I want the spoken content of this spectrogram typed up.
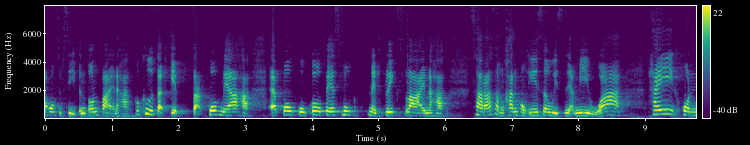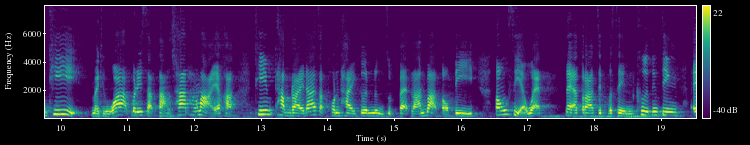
2564 เป็นต้นไปนะคะ ก็คือจัดเก็บจากพวกนี้ค่ะ Apple Google Facebook Netflix Line นะคะ สาระสำคัญของ e-service เนี่ยมีอยู่ว่า ให้คนที่หมายถึงว่าบริษัทต่างชาติทั้งหลายอะค่ะที่ทำรายได้จากคนไทยเกิน 1.8 ล้านบาทต่อปี ต้องเสีย VAT ในอัตรา 7%คือจริงๆ ไอ้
